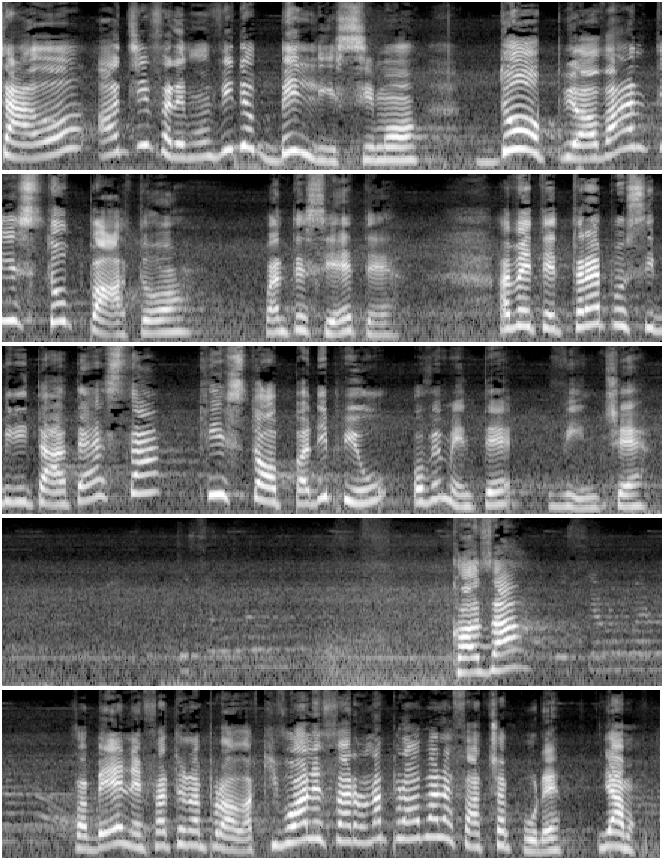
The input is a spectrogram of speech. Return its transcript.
Ciao, oggi faremo un video bellissimo, doppio avanti stoppato. Quante siete? Avete tre possibilità a testa, chi stoppa di più ovviamente vince. Cosa? Va bene, fate una prova. Chi vuole fare una prova la faccia pure. Andiamo.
